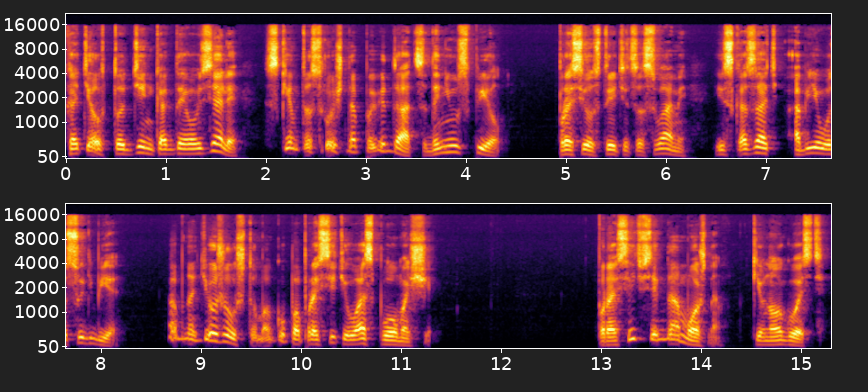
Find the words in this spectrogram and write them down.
Хотел в тот день, когда его взяли, с кем-то срочно повидаться, да не успел. Просил встретиться с вами и сказать об его судьбе. Обнадежил, что могу попросить у вас помощи. «Просить всегда можно», – кивнул гость.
